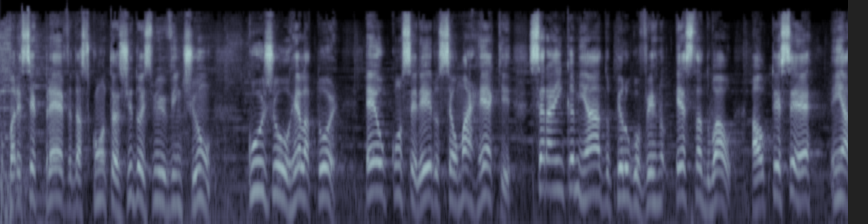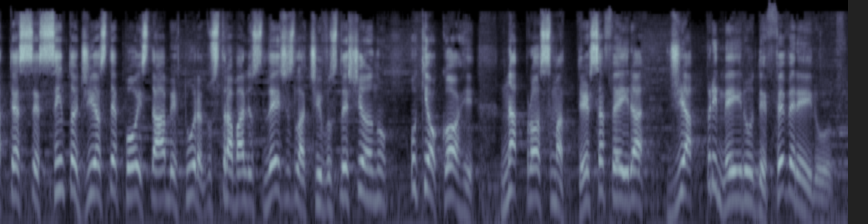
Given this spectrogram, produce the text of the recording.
O parecer prévio das contas de 2021, cujo relator é o conselheiro Selmar Reck, será encaminhado pelo governo estadual ao TCE em até 60 dias depois da abertura dos trabalhos legislativos deste ano, o que ocorre na próxima terça-feira, dia 1 de fevereiro.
